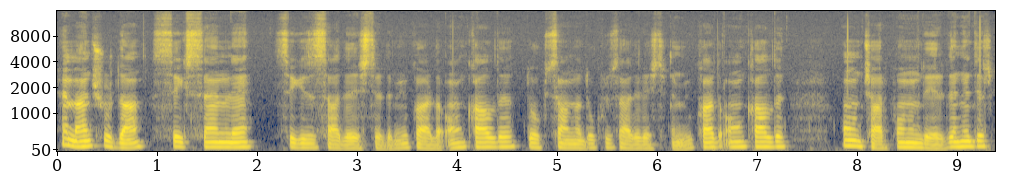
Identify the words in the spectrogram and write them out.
Hemen şuradan 80 ile 8'i sadeleştirdim. Yukarıda 10 kaldı. 90 ile 9'u sadeleştirdim. Yukarıda 10 kaldı. 10 çarpı 10'un değeri de nedir?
